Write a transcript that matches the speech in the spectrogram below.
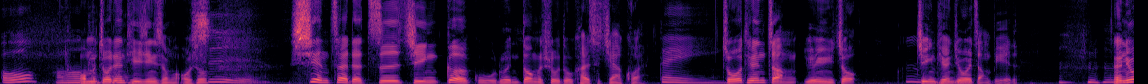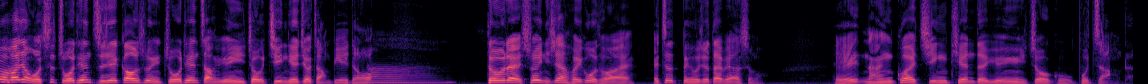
哦哦，我们昨天提醒什么？我说是，现在的资金个股轮动的速度开始加快，对，昨天涨元宇宙，嗯今天就会涨别的。哎，你有没有发现我是昨天直接告诉你，昨天涨元宇宙，今天就涨别的哦，啊，对不对？所以你现在回过头来，哎，这背后就代表什么？哎，难怪今天的元宇宙股不涨了。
